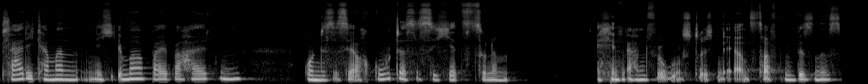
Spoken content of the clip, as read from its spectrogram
klar, die kann man nicht immer beibehalten und es ist ja auch gut, dass es sich jetzt zu einem in Anführungsstrichen ernsthaften Business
